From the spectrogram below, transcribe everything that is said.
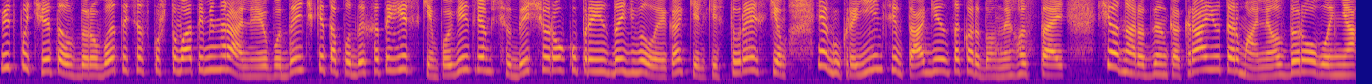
Відпочити, оздоровитися, скуштувати мінеральної водички та подихати гірським повітрям сюди щороку приїздить велика кількість туристів, як українців, так і закордонних гостей. Ще одна родзинка краю термальне оздоровлення.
